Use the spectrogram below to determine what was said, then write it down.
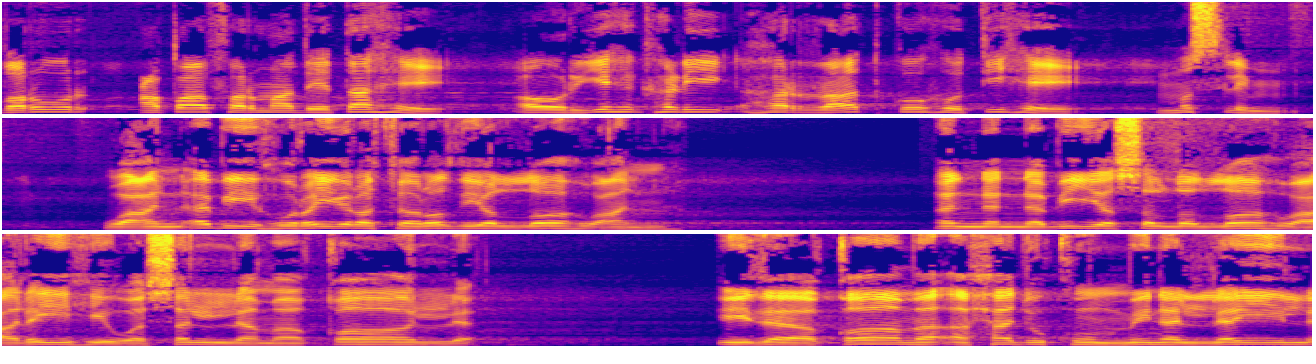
ضرور عطا فرما دیتا ہے۔ اور یہ گھڑی ہر رات کو ہوتی ہے مسلم۔ وعن أبي هريرة رضي الله عنه أن النبي صلى الله عليه وسلم قال إذا قام أحدكم من الليل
